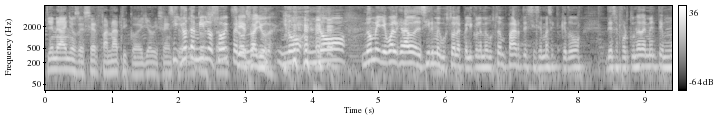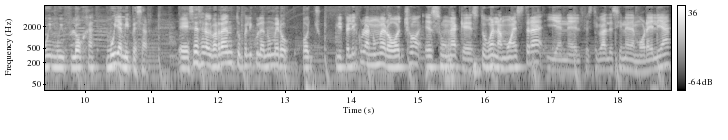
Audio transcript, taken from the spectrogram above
tiene años de ser fanático de Jerry Seinfeld. Sí, yo también lo entonces, soy, pero Sí, eso no, ayuda. No, no, no me llevó al grado de decir me gustó la película, me gustó en partes y se me hace que quedó desafortunadamente muy, muy floja, muy a mi pesar. Eh, César Albarrán, tu película número 8. Mi película número 8 es una que estuvo en la muestra y en el Festival de Cine de Morelia,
